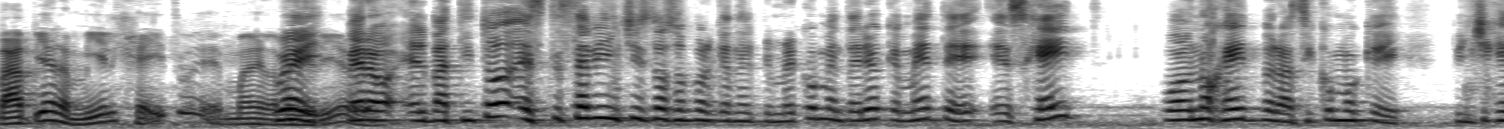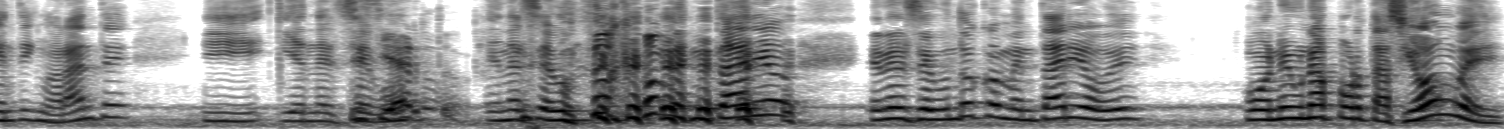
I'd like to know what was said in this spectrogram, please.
Va a pillar a mí el hate, güey. Güey, pero el batito es que está bien chistoso porque en el primer comentario que mete es hate. Bueno, no hate, pero así como que pinche gente ignorante. Y, y en el segundo. En el segundo comentario. En el segundo comentario, güey. Pone una aportación, güey.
